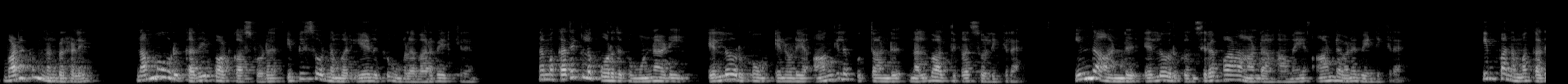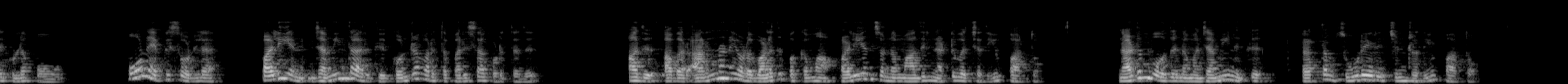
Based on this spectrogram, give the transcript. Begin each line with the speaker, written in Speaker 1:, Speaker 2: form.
Speaker 1: வணக்கம் நண்பர்களே. நம்ம ஒரு கதை பாட்காஸ்டோட எபிசோட் நம்பர் ஏழுக்கு உங்களை வரவேற்கிறேன். நம்ம கதைக்குள்ள போறதுக்கு முன்னாடி எல்லோருக்கும் என்னுடைய ஆங்கில புத்தாண்டு நல்வாழ்த்துக்களை சொல்லிக்கிறேன். இந்த ஆண்டு எல்லோருக்கும் சிறப்பான ஆண்டாக அமைய ஆண்டவனை வேண்டிக்கிறேன். இப்ப நம்ம கதைக்குள்ள போவோம். போன எபிசோட்ல பழியன் ஜமீன்தாருக்கு கொன்ற மரத்தை பரிசா கொடுத்தது. அது அவர் அரண்மனையோட வலது பக்கமா பழியன் சொன்ன மாதிரி நட்டு வச்சதையும் பார்த்தோம். நடும்போது நம்ம ஜமீனுக்கு ரத்தம் சூடேறிச்சுன்றதையும் பார்த்தோம்.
